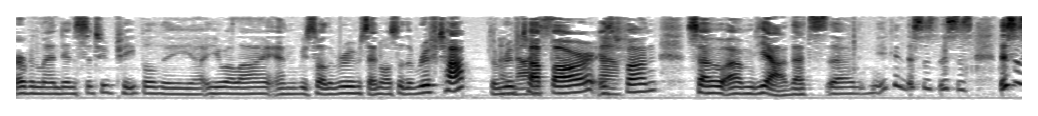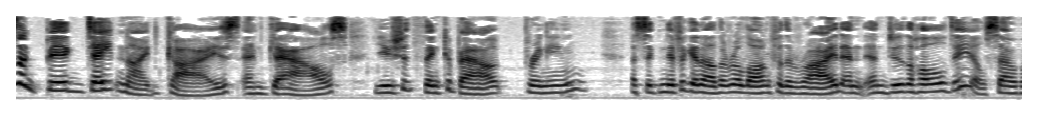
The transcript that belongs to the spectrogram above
Urban Land Institute people, the uh, ULI, and we saw the rooms and also the rooftop. The Oh, rooftop nice. bar Yeah. is fun. So um, yeah, that's uh, you can. This is this is this is a big date night, guys and gals. You should think about bringing a significant other along for the ride and, and do the whole deal. So,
